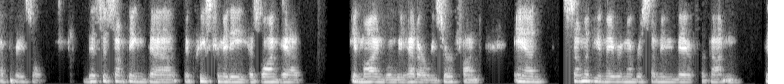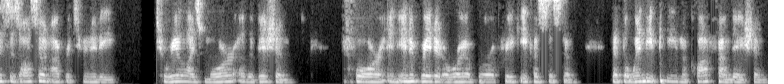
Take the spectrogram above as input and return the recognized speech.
appraisal. This is something that the Creeks Committee has long had in mind when we had our reserve fund. And some of you may remember, some of you may have forgotten. This is also an opportunity to realize more of the vision for an integrated Arroyo Burro Creek ecosystem that the Wendy P. McCaw Foundation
